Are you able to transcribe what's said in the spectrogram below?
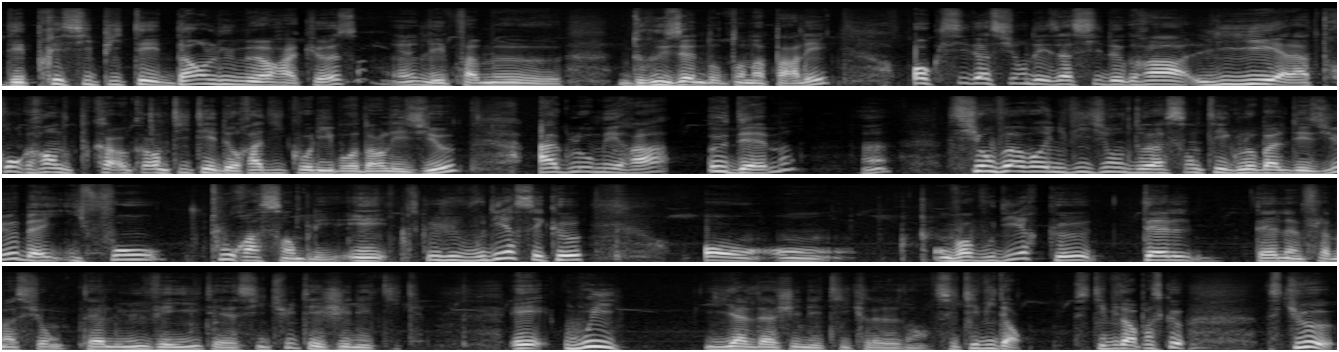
des précipités dans l'humeur aqueuse, hein, les fameux drusènes dont on a parlé, oxydation des acides gras liés à la trop grande quantité de radicaux libres dans les yeux, agglomérat, œdème. Hein. Si on veut avoir une vision de la santé globale des yeux, ben, il faut tout rassembler. Et ce que je vais vous dire, c'est que on, va vous dire que telle, telle inflammation, telle uvéite et ainsi de suite est génétique. Et oui, il y a de la génétique là-dedans. C'est évident. C'est évident parce que, si tu veux,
